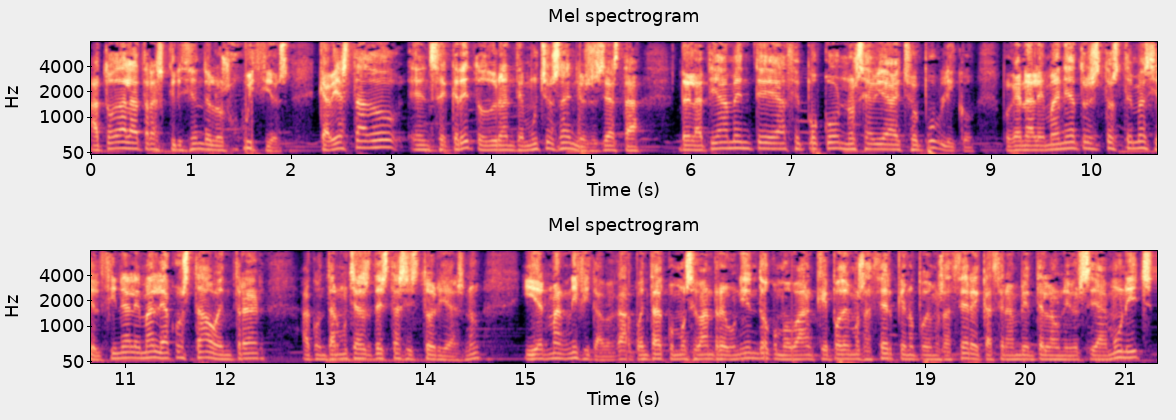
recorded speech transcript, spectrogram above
a toda la transcripción de los juicios, que había estado en secreto durante muchos años, o sea, hasta relativamente hace poco no se había hecho público, porque en Alemania todos estos temas y el cine alemán le ha costado entrar a contar muchas de estas historias, ¿no? Y es magnífica, ¿verdad? cuenta cómo se van reuniendo, cómo van, qué podemos hacer, qué no podemos hacer, hay que hacer ambiente en la Universidad de Múnich,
